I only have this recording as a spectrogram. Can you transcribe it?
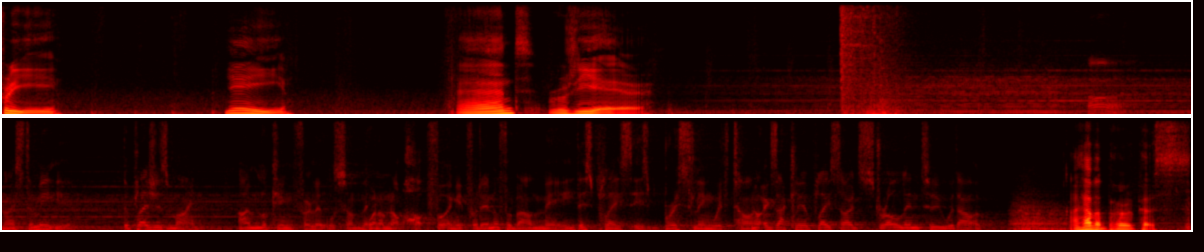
Kukri. Yay. And Rogier. Ah, nice to meet you. The pleasure's mine. I'm looking for a little something when I'm not hot-footing it for enough about me. This place is bristling with time. Not exactly a place I'd stroll into without a I have a purpose.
